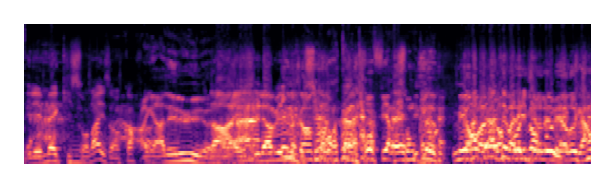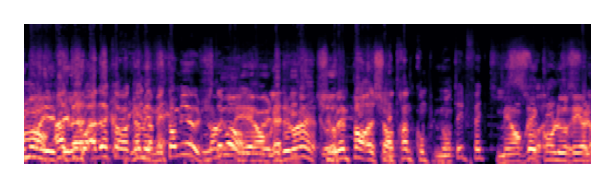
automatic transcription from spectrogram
Et les mecs qui sont là, ils ont encore. faim. Regardez-lui. Non, là. il a envie de trop fier de son club. Mais Non, en bah, fait, là, t'es pas pour lui dire le Liverpool, clairement. Ah, ah, d'accord, ok, Non, mais- non, tant mieux, Non, justement. Je suis même pas, je suis en train de complimenter le fait qu'ils. Mais en vrai, quand le Real,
